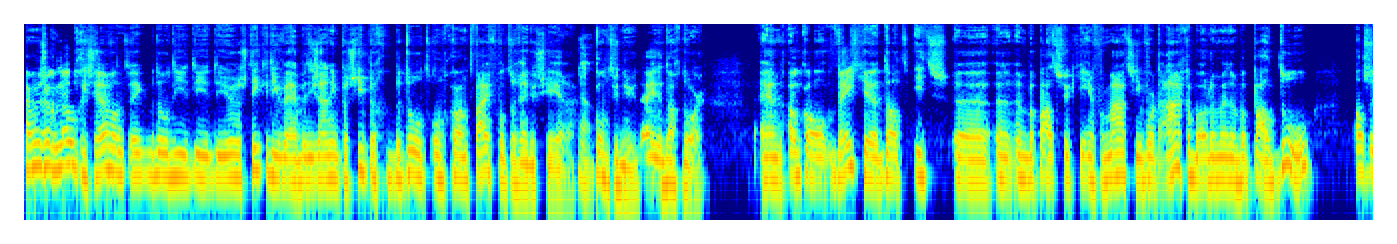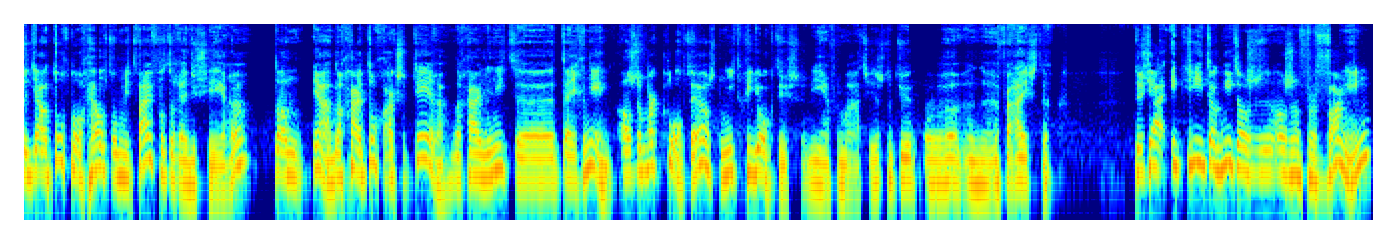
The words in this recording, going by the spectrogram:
Ja, maar dat is ook logisch, hè? Want ik bedoel, die, die, die heuristieken die we hebben, die zijn in principe bedoeld om gewoon twijfel te reduceren. Ja. Continu, de hele dag door. En ook al weet je dat iets, eh, een, een bepaald stukje informatie wordt aangeboden met een bepaald doel, als het jou toch nog helpt om je twijfel te reduceren, dan, ja, dan ga je het toch accepteren. Dan ga je er niet eh, tegenin. Als het maar klopt, hè? als het niet gejokt is, die informatie. Dat is natuurlijk eh, een, een vereiste. Dus ja, ik zie het ook niet als als een vervanging.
